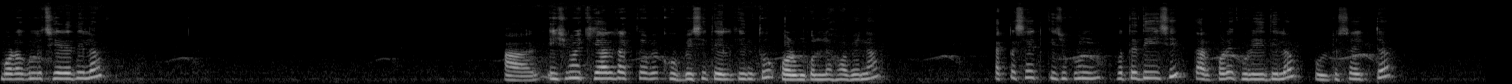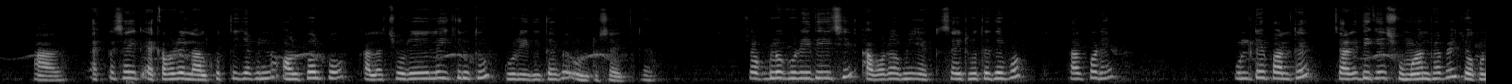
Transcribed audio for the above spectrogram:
বড়াগুলো ছেড়ে দিলাম। আর এই সময় খেয়াল রাখতে হবে, খুব বেশি তেল কিন্তু গরম করলে হবে না। একটা সাইড কিছুক্ষণ হতে দিয়েছি, তারপরে ঘুরিয়ে দিলাম উল্টো সাইডটা। আর একটা সাইড একেবারে লাল করতে যাবেন না, অল্প অল্প কালার চড়ে এলেই কিন্তু ঘুরিয়ে দিতে হবে উল্টো সাইডটা। সবগুলো ঘুরিয়ে দিয়েছি, আবারও আমি একটা সাইড হতে দেব। তারপরে উল্টে পাল্টে চারিদিকে সমানভাবে যখন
